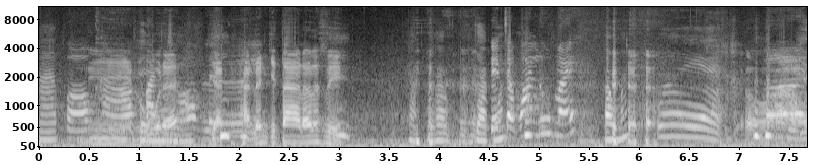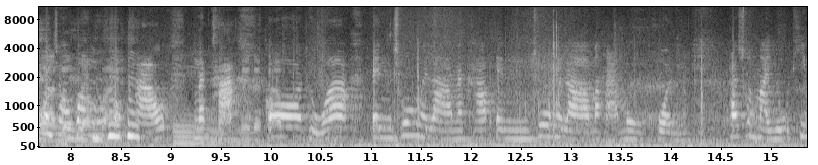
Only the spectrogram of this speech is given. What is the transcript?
ครับพร้อมนี่ค่ะรู้ปันนะชอบเลยอยากหัดเล่นกีตาร์แล้วล่ะสิอยากนะครับจากเป็นว่าจากวาดรูปไหม เอาไหม ไม่อะอ๋อคุณชอบวาดรูปของเขาอืมนะคะนี่นะครับ ก็ถือว่าเป็นช่วงเวลานะคะ เป็นช่วงเวลามหามงคล พระชนมายุที่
